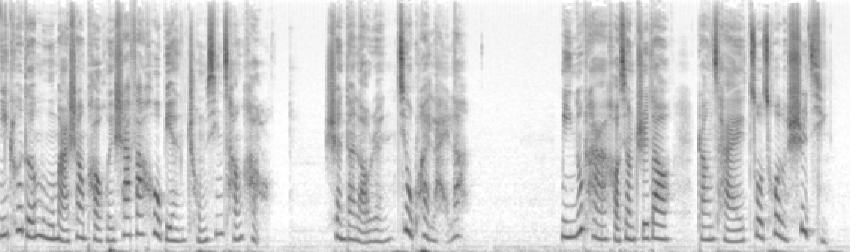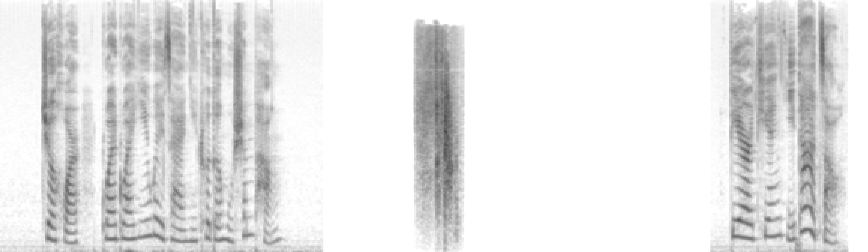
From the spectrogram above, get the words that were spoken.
尼科德姆马上跑回沙发后边，重新藏好。圣诞老人就快来了。米努卡好像知道刚才做错了事情，这会儿乖乖依偎在尼科德姆身旁。第二天一大早，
